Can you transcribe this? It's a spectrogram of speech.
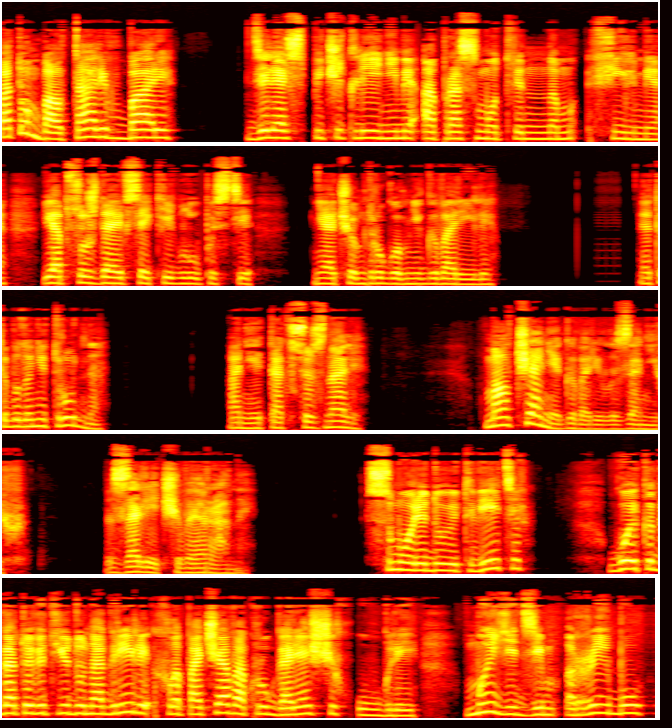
потом болтали в баре, делясь впечатлениями о просмотренном фильме и обсуждая всякие глупости, ни о чем другом не говорили. Это было нетрудно. Они и так все знали. Молчание говорило за них, залечивая раны. С моря дует ветер, Гойка готовит еду на гриле, хлопача вокруг горящих углей. Мы едим рыбу,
